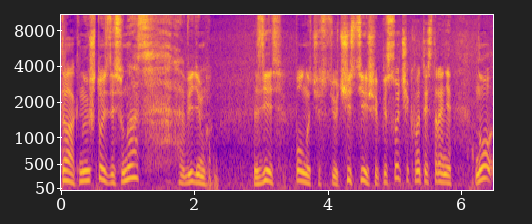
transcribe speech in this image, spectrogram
Так, ну и что здесь у нас? Видим, здесь полностью чистейший песочек в этой стране. Но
